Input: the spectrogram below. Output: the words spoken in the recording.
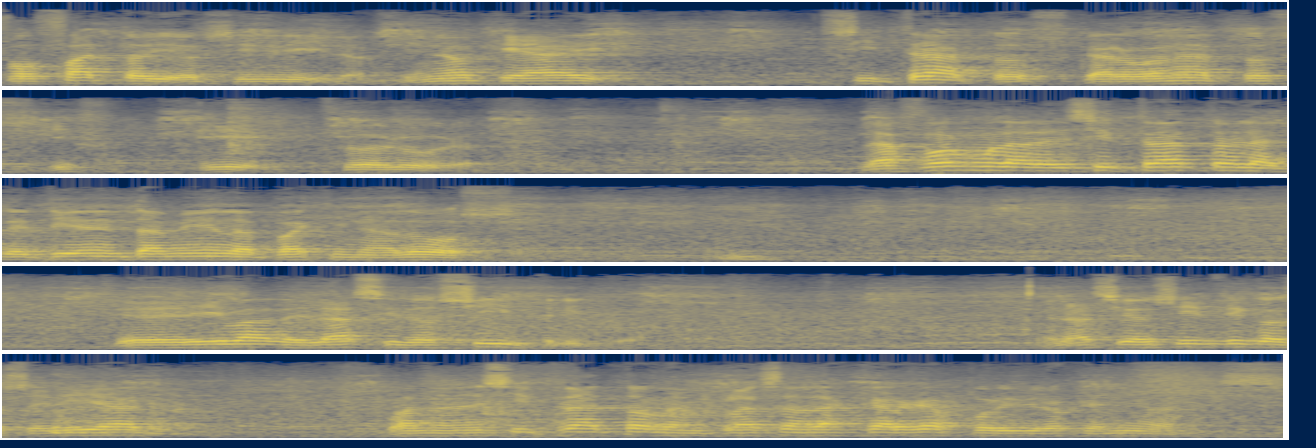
fosfato y oxidrilo, sino que hay citratos, carbonatos y, y fluoruros. La fórmula del citrato es la que tienen también en la página 2, que deriva del ácido cítrico. El ácido cítrico sería cuando en el citrato reemplazan las cargas por hidrogeniones.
